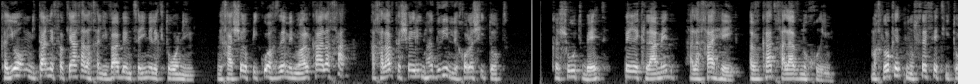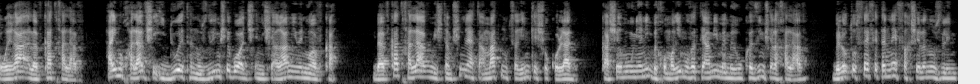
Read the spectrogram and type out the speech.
כיום ניתן לפקח על החליבה באמצעים אלקטרוניים, וכאשר פיקוח זה מנוהל כהלכה, החלב כשר למהדרין לכל השיטות. כשרות ב', פרק ל', הלכה ה', אבקת חלב נוכרים. מחלוקת נוספת התעוררה על אבקת חלב, היינו חלב שעידו את הנוזלים שבו עד שנשארה ממנו אבקה. באבקת חלב משתמשים להתאמת מוצרים כשוקולד, כאשר מעוניינים בחומרים ובטעמים המרוכזים של החלב, בלא תוספת הנפח של הנוזלים.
